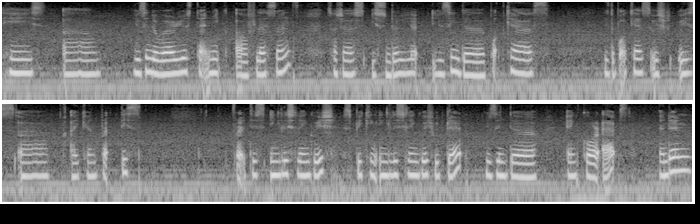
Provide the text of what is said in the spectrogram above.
He's uh, using the various technique of lessons, such as using the using the podcast is the podcast which is uh I can practice practice English language speaking English language with that using the Anchor apps. And then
